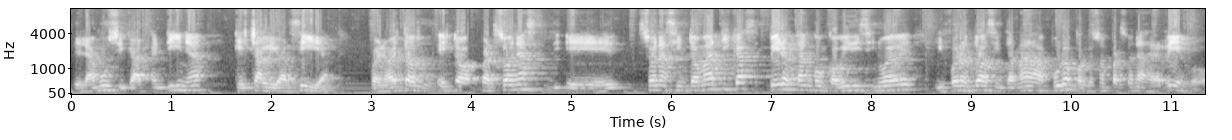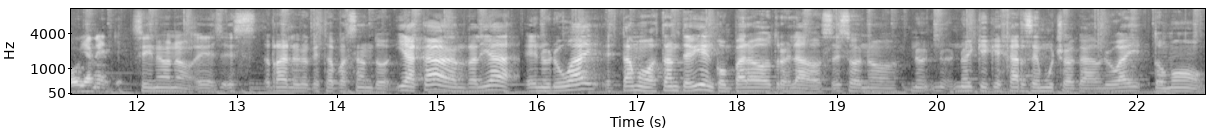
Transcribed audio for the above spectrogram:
de la música argentina, que es Charlie García. Bueno, estos, estas personas eh, son asintomáticas, pero están con COVID-19 y fueron todas internadas a puros porque son personas de riesgo, obviamente. Sí, no, no, es, es raro lo que está pasando. Y acá, en realidad, en Uruguay estamos bastante bien comparado a otros lados. Eso no, no, no- hay que quejarse mucho acá. Uruguay tomó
